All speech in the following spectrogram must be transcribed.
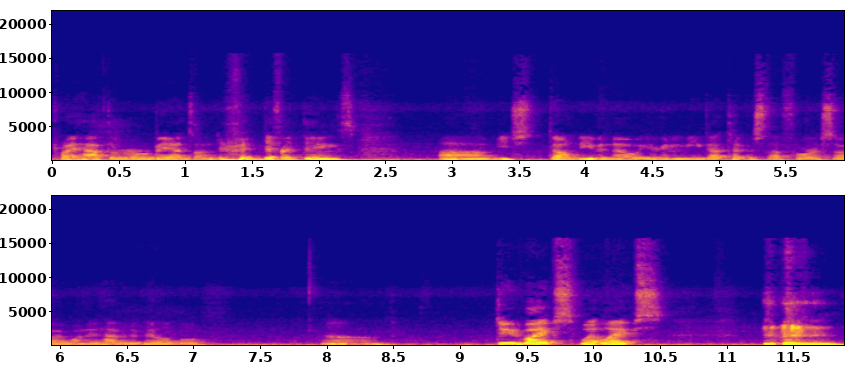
probably half the rubber bands on different different things. Um, you just don't even know what you're going to need that type of stuff for, so I wanted to have it available. Um, dude wipes, wet wipes, that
